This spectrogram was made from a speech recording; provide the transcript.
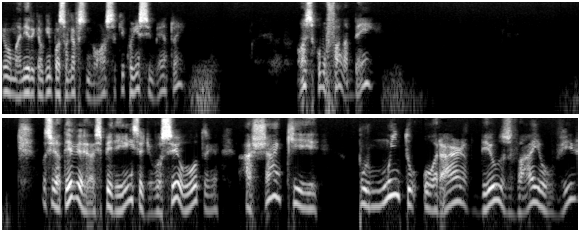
de uma maneira que alguém possa olhar e falar assim: nossa, que conhecimento, hein? Nossa, como fala bem. Você já teve a experiência de você ou outro achar que por muito orar Deus vai ouvir?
